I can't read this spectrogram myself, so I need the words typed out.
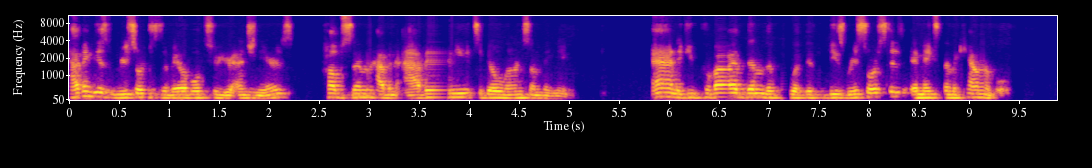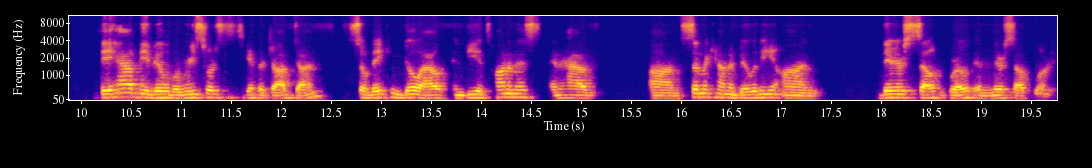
Having these resources available to your engineers helps them have an avenue to go learn something new. And if you provide them the, with these resources, it makes them accountable. They have the available resources to get their job done, so they can go out and be autonomous and have um, some accountability on their self growth and their self learning.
